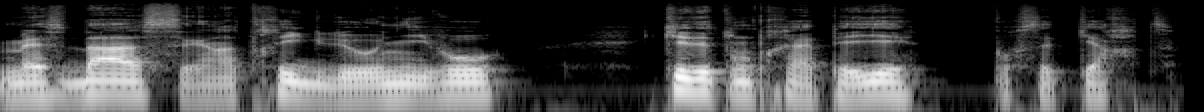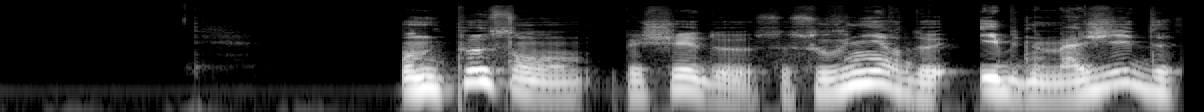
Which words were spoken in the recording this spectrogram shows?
Messe basse et intrigue de haut niveau. Qu'était-on prêt à payer pour cette carte? On ne peut s'empêcher de se souvenir de Ibn Majid,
